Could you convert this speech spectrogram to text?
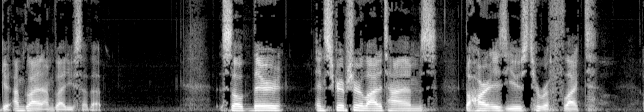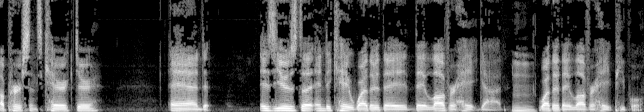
Good. I'm glad I'm glad you said that. So there in scripture a lot of times the heart is used to reflect a person's character and is used to indicate whether they, they love or hate God, mm. whether they love or hate people.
